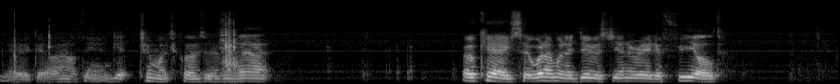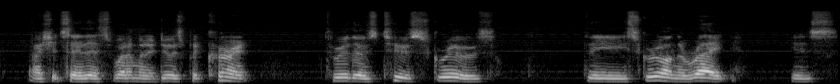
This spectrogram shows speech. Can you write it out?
There you go. I don't think I can get too much closer than that. Okay, so what I'm going to do is generate a field. I should say this. What I'm going to do is put current through those two screws. The screw on the right is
